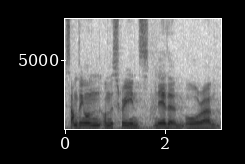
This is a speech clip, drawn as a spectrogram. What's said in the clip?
something on, on the screens near them or um,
